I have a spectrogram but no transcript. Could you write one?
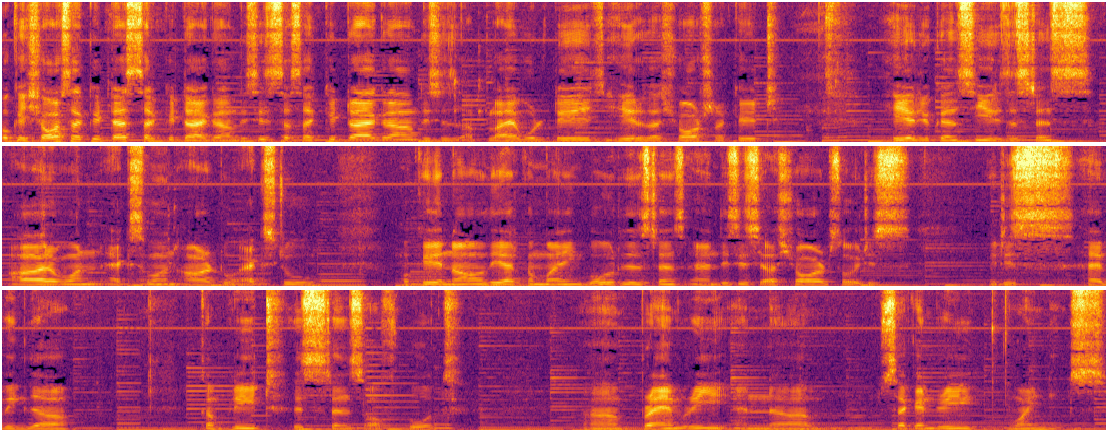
okay short circuit test circuit diagram. This is the circuit diagram. This is apply voltage. Here is the short circuit. Here you can see resistance R1 X1 R2 X2 okay now they are combining both resistance and this is a short so it is it is having the complete resistance of both uh, primary and uh, secondary windings.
